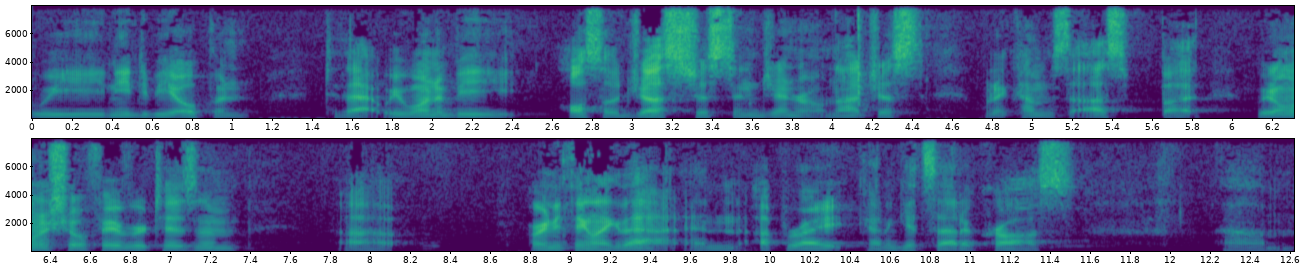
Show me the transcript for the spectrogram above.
we need to be open to that. We want to be also just just in general, not just when it comes to us, but we don't want to show favoritism uh, or anything like that. And upright kind of gets that across. Um,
